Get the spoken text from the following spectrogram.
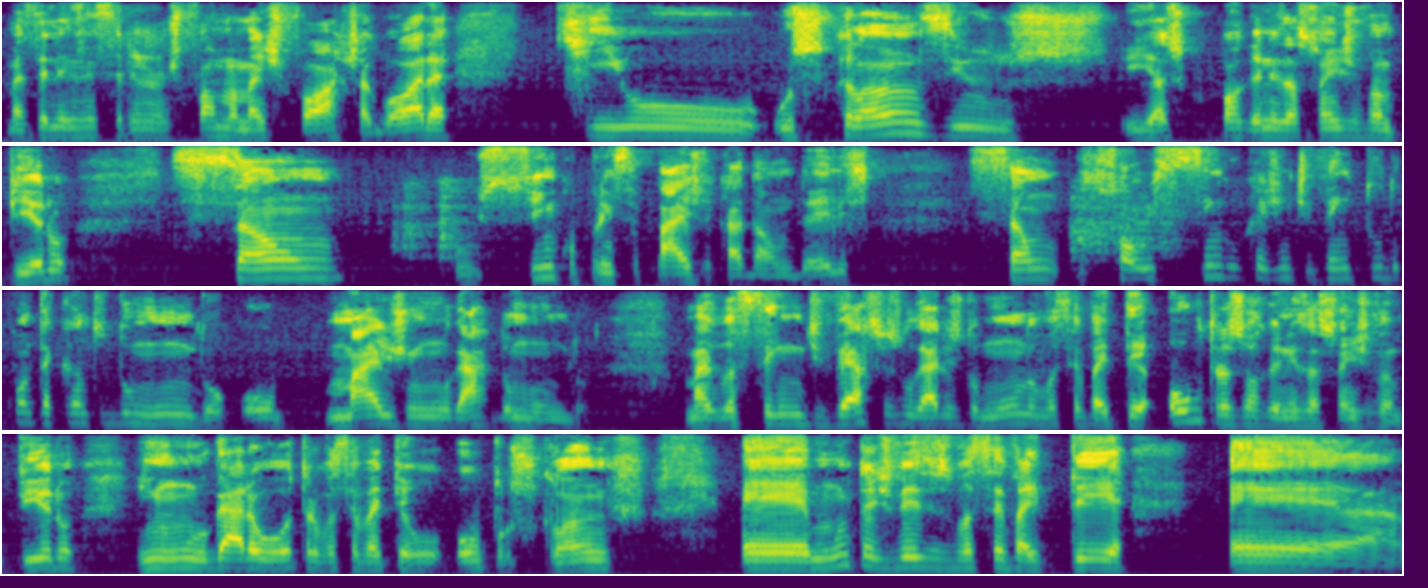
mas eles inseriram de forma mais forte agora que o, os clãs e, os, e as organizações de vampiro são os cinco principais de cada um deles, são só os cinco que a gente vê em tudo quanto é canto do mundo, ou, mais de um lugar do mundo mas você em diversos lugares do mundo você vai ter outras organizações de vampiro, em um lugar ou outro você vai ter outros clãs, é, muitas vezes você vai ter, é,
